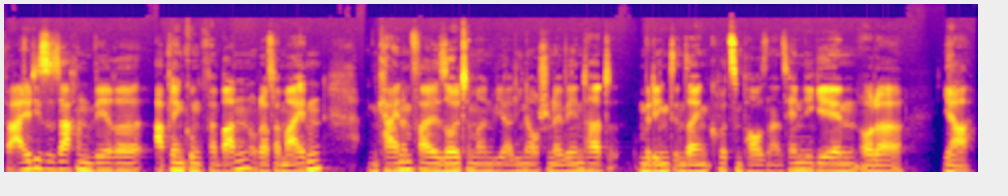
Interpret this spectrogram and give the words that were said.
für all diese Sachen wäre Ablenkung verbannen oder vermeiden. In keinem Fall sollte man, wie Alina auch schon erwähnt hat, unbedingt in seinen kurzen Pausen ans Handy gehen oder ja,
